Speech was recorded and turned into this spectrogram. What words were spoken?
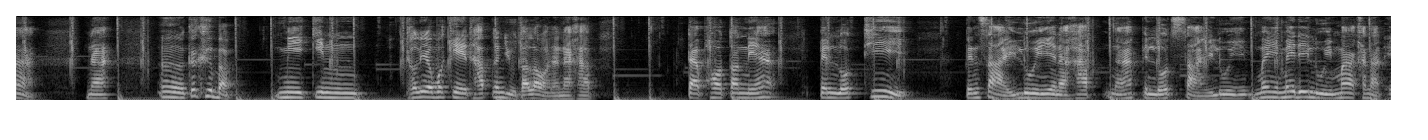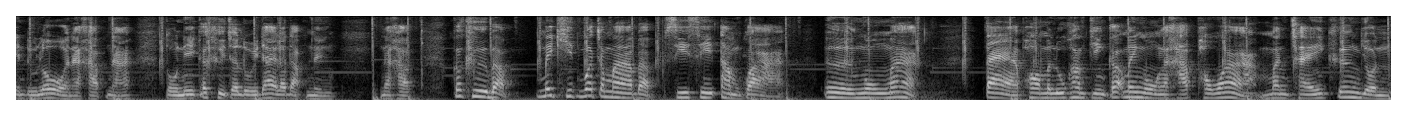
155 นะเออก็คือแบบมีกินเขาเรียกว่าเกทับกันอยู่ตลอดนะครับ แต่พอตอนนี้เป็นรถที่เป็นสายลุยนะครับนะเป็นรถสายลุยไม่ไม่ได้ลุยมากขนาด Enduro นะครับนะตัวนี้ก็คือจะลุยได้ระดับหนึ่งนะครับ ก็คือแบบไม่คิดว่าจะมาแบบซีซีต่ำกว่าเอองงมาก แต่พอมารู้ความจริงก็ไม่งงแล้วครับ เพราะว่ามันใช้เครื่องยนต์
